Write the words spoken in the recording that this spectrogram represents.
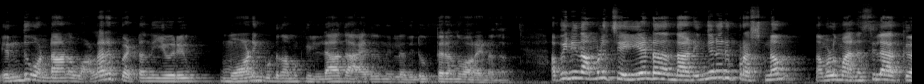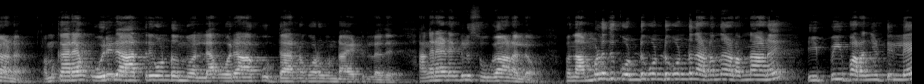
എന്തുകൊണ്ടാണ് വളരെ പെട്ടെന്ന് ഈ ഒരു മോർണിംഗ് ഫുഡ് നമുക്ക് ഇല്ലാതായത് എന്നുള്ളതിന്റെ ഉത്തരം എന്ന് പറയുന്നത്? അപ്പൊ ഇനി നമ്മൾ ചെയ്യേണ്ടത് എന്താണ്? ഇങ്ങനെ ഒരു പ്രശ്നം നമ്മൾ മനസ്സിലാക്കുകയാണ്. നമുക്കറിയാം ഒരു രാത്രി കൊണ്ടൊന്നുമല്ല ഒരാൾക്ക് ഉദ്ധാരണ കുറവ് ഉണ്ടായിട്ടുള്ളത് അങ്ങനെയാണെങ്കിൽ സുഖമാണല്ലോ അപ്പൊ നമ്മളിത് കൊണ്ട് കൊണ്ട് കൊണ്ട് നടന്ന് നടന്നാണ് ഇപ്പൊ ഈ പറഞ്ഞിട്ടില്ലേ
